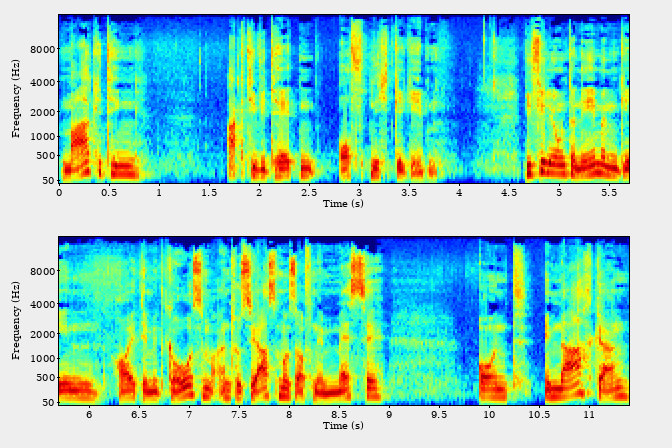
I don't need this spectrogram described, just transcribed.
Marketingaktivitäten oft nicht gegeben. Wie viele Unternehmen gehen heute mit großem Enthusiasmus auf eine Messe und im Nachgang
